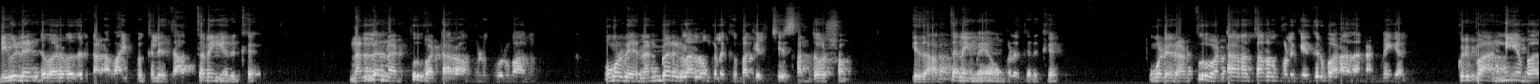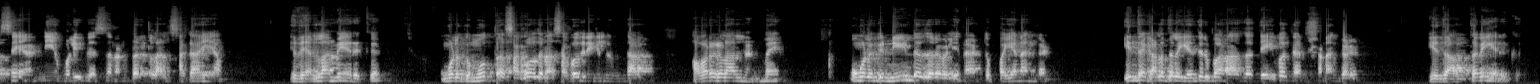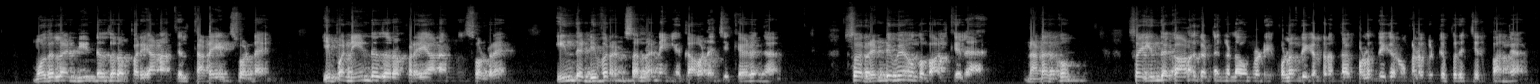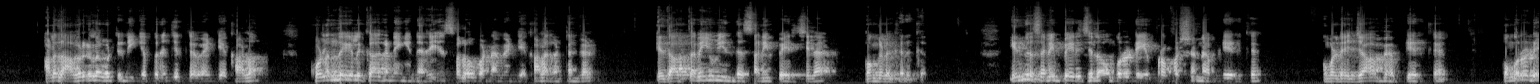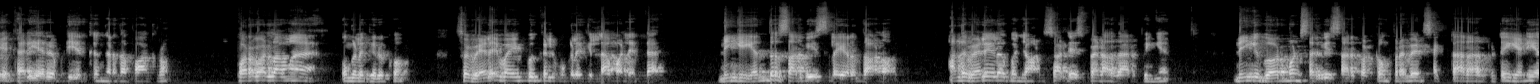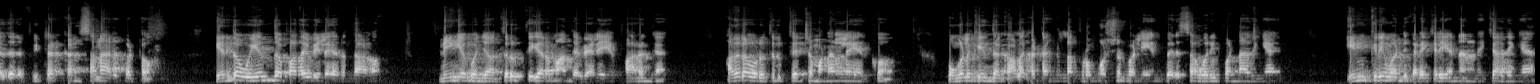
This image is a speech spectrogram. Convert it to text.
dividend வருவதற்கான வாய்ப்புகள் இது அத்தனையும் இருக்கு. நல்ல நட்பு வட்டாரம் உங்களுக்கு உருவாகும். உங்களுடைய நண்பர்களால் உங்களுக்கு மகிழ்ச்சி சந்தோஷம். இது அத்தனையுமே உங்களுக்கு இருக்கு. உங்களுடைய நட்பு வட்டாரத்தால் உங்களுக்கு எதிர்பாராத நன்மைகள். குறிப்பாக அந்நிய பாஷை அந்நிய மொழி பேசுகிற நண்பர்களால் சகாயம். இது எல்லாமே இருக்கு. உங்களுக்கு மூத்த சகோதர சகோதரிகள் இருந்தால் அவர்களால் நன்மை. உங்களுக்கு நீண்ட தூர வெளிநாட்டு பயணங்கள். இந்த காலத்தில் எதிர்பாராத தெய்வ தரிசனங்கள். இது அத்தனையும் இருக்கு. முதல்ல நீண்ட தூர பிரயாணத்தில் தடைன்னு சொன்னேன். இப்போ நீண்ட தூர பிரயாணம்னு சொல்றேன். இந்த டிஃபரன்ஸ் எல்லாம் நீங்கள் கவனிச்சு கேளுங்க. ஸோ ரெண்டுமே உங்கள் வாழ்க்கையில் நடக்கும். ஸோ இந்த காலகட்டங்களில் உங்களுடைய குழந்தைகள் இருந்தால் குழந்தைகள் உங்களை விட்டு பிரிஞ்சிருப்பாங்க. அல்லது அவர்களை விட்டு நீங்கள் பிரிஞ்சிருக்க வேண்டிய காலம். குழந்தைகளுக்காக நீங்கள் நிறைய செலவு பண்ண வேண்டிய காலகட்டங்கள் இது அத்தனையும் இந்த சனிப்பயிற்சியில் உங்களுக்கு இருக்கு. இந்த சனிப்பயிற்சியில் உங்களுடைய ப்ரொஃபஷன் எப்படி இருக்கு? உங்களுடைய ஜாப் எப்படி இருக்கு? உங்களுடைய கரியர் எப்படி இருக்குங்கிறத பார்க்குறோம். பரவாயில்லாமல் உங்களுக்கு இருக்கும். ஸோ வேலை வாய்ப்புகள் உங்களுக்கு இல்லாமல் இல்லை. நீங்கள் எந்த சர்வீஸில் இருந்தாலும் அந்த வேலையில் கொஞ்சம் அன்சாட்டிஸ்ஃபைடாக தான் இருப்பீங்க. நீங்கள் கவர்மெண்ட் சர்வீஸாக இருக்கட்டும் ப்ரைவேட் செக்டாராக இருக்கட்டும் எனி அதர் ரிப்பீட்டட் கன்சர்னாக இருக்கட்டும் எந்த உயர்ந்த பதவியில் இருந்தாலும் நீங்கள் கொஞ்சம் திருப்திகரமாக அந்த வேலையை பாருங்கள் அதில் ஒரு திருப்தியற்ற மனநிலை இருக்கும். உங்களுக்கு இந்த காலகட்டங்களில் ப்ரொமோஷன் வழியும் பெருசாக ஒரி பண்ணாதீங்க. இன்க்ரிமெண்ட் கிடைக்கலையேன்னு நினைக்காதீங்க.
